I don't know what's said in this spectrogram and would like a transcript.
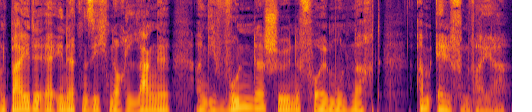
Und beide erinnerten sich noch lange an die wunderschöne Vollmondnacht am Elfenweiher.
